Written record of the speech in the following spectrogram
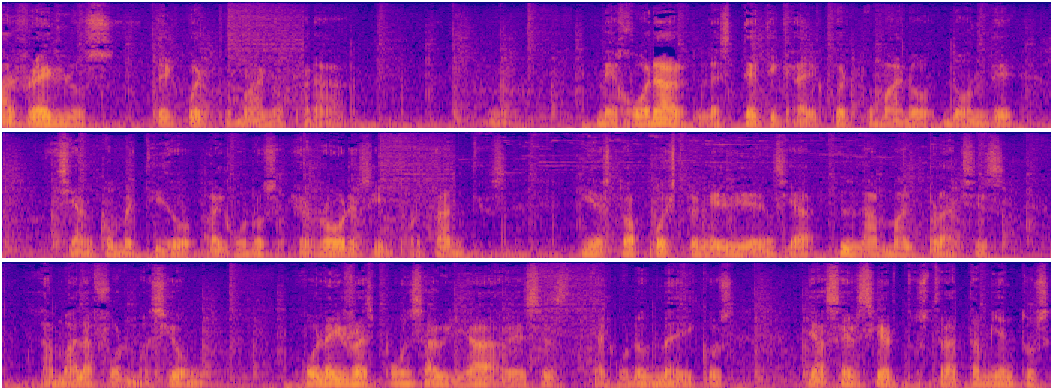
arreglos del cuerpo humano para mejorar la estética del cuerpo humano donde se han cometido algunos errores importantes. Y esto ha puesto en evidencia la malpraxis, la mala formación o la irresponsabilidad a veces de algunos médicos de hacer ciertos tratamientos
